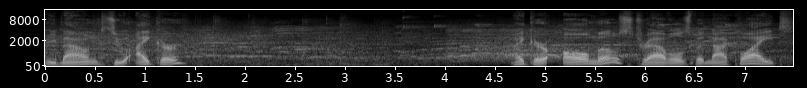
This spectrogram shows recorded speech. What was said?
Rebound to Eicher. Eicher almost travels, but not quite.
